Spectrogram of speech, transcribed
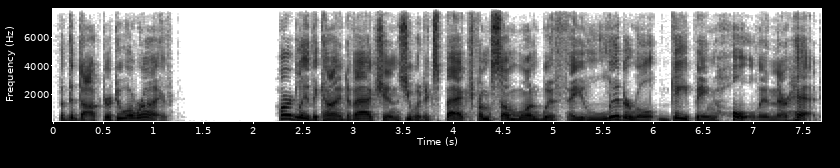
for the doctor to arrive. Hardly the kind of actions you would expect from someone with a literal gaping hole in their head.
